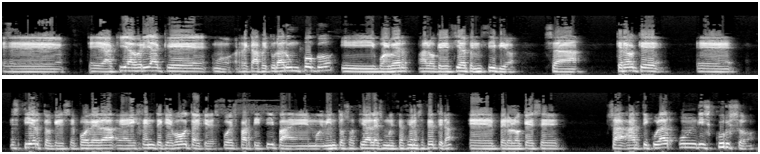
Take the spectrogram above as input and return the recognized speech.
Eh, eh, aquí habría que recapitular un poco y volver a lo que decía al principio. O sea, creo que eh, es cierto que se puede dar, eh, hay gente que vota y que después participa en movimientos sociales, movilizaciones, etcétera, pero lo que se, o sea, articular un discurso,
